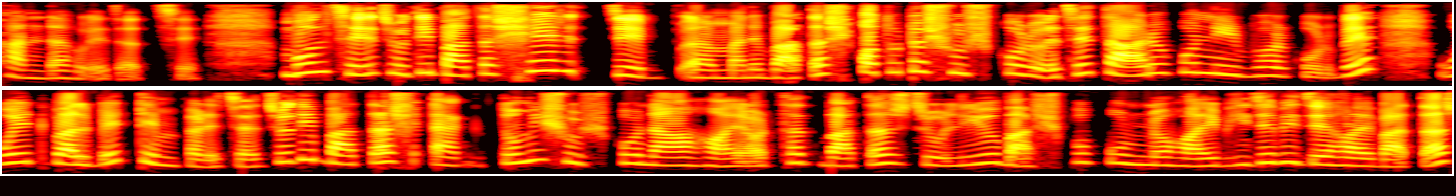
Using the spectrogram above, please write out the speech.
ঠান্ডা হয়ে যাচ্ছে। বলছে যদি বাতাসের যে মানে বাতাস কতটা শুষ্ক রয়েছে তার উপর নির্ভর করবে ওয়েট বাল্বের টেম্পারেচার যদি বাতাস একদমই শুষ্ক না হয়, অর্থাৎ বাতাস জলীয় বাষ্পপূর্ণ হয়, ভিজে ভিজে হয় বাতাস,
